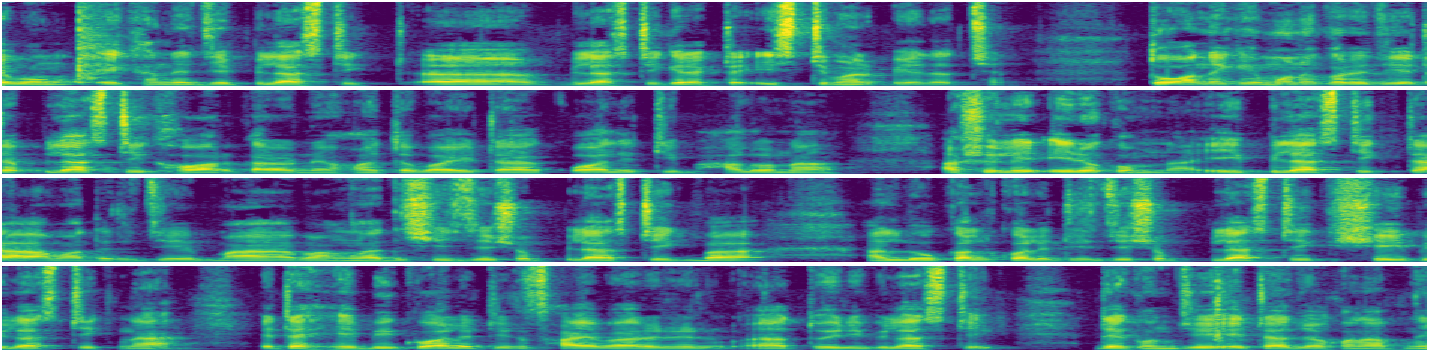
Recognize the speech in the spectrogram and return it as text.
এবং এখানে যে প্লাস্টিক প্লাস্টিকের একটা স্টিমার পেয়ে যাচ্ছেন। তো অনেকেই মনে করে যে এটা প্লাস্টিক হওয়ার কারণে হয়তো বা এটা কোয়ালিটি ভালো না। আসলে এরকম না। এই প্লাস্টিকটা আমাদের যে বাংলাদেশি যেসব প্লাস্টিক বা লোকাল কোয়ালিটির যেসব প্লাস্টিক সেই প্লাস্টিক না। এটা হেভি কোয়ালিটির ফাইবারের তৈরি প্লাস্টিক দেখুন যে এটা যখন আপনি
